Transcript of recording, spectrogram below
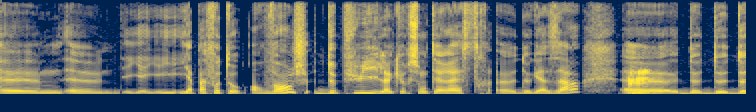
Il n'y a, pas photo. En revanche, depuis l'incursion terrestre de Gaza, de, de, de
